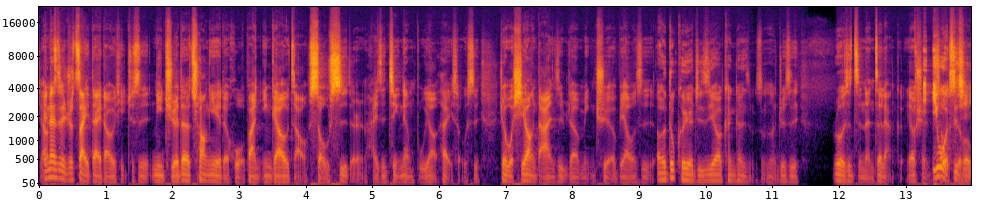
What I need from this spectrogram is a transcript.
哎，那这就再带到一题，就是你觉得创业的伙伴应该要找熟识的人，还是尽量不要太熟识？就我希望答案是比较明确，而不要是呃都可以，其实要看看什么什么，就是。如果是只能这两个要选，以我自己，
